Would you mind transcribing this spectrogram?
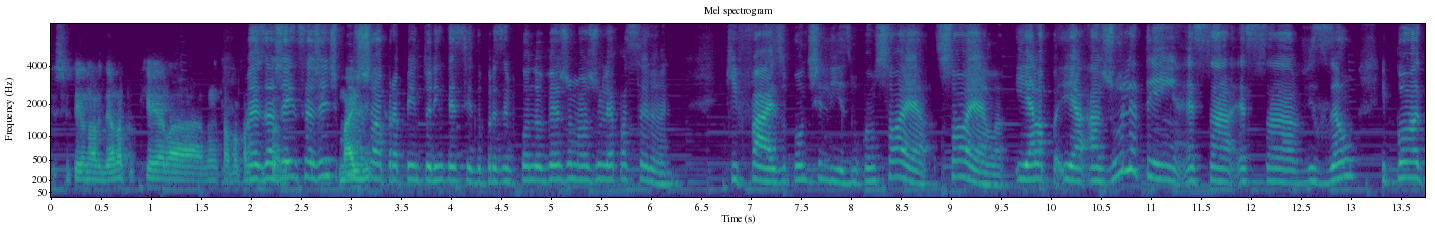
eu citei o nome dela porque ela não estava participando. Mas a gente, se a gente Mas... puxar para pintura em tecido, por exemplo, quando eu vejo uma Júlia Passerani que faz o pontilismo com só ela, só ela, e ela e a, a Júlia tem essa essa visão e pode,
